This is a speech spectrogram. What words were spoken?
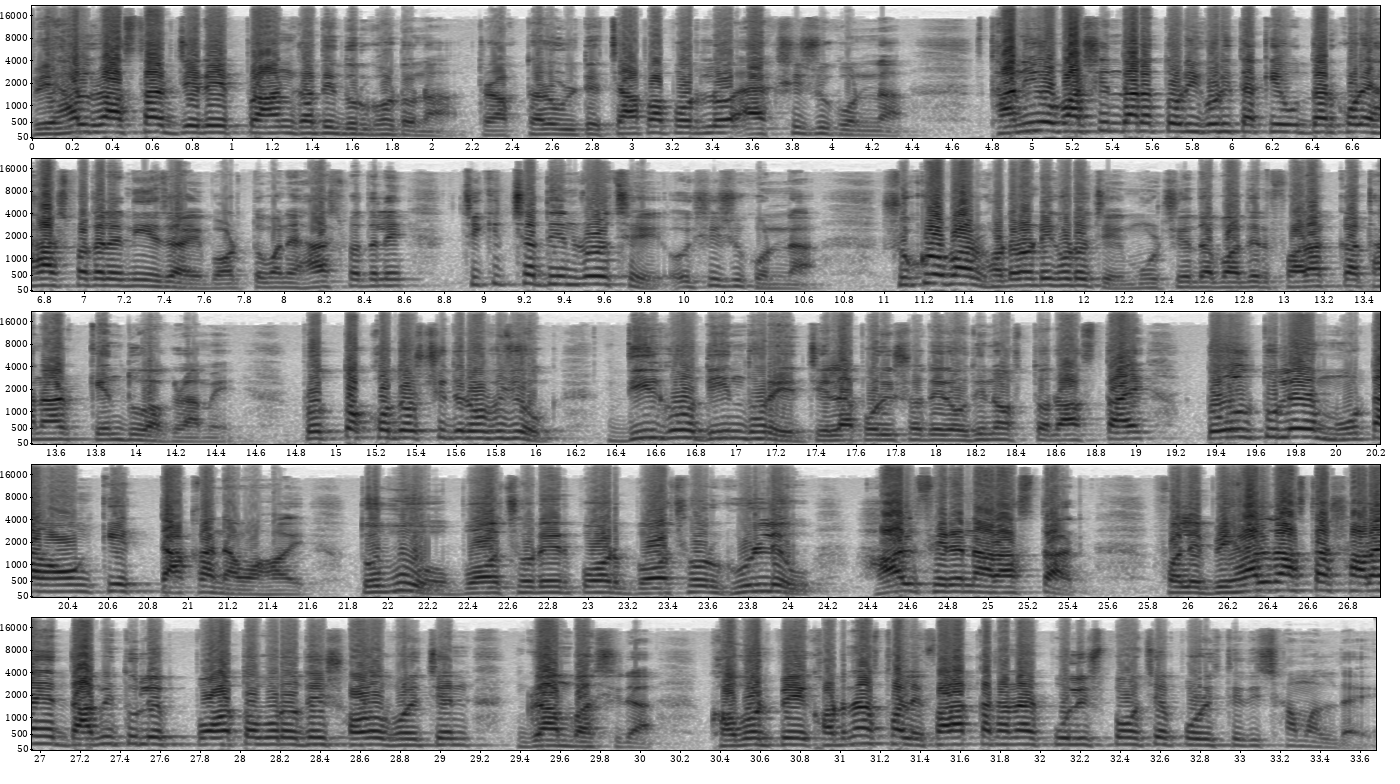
বেহাল রাস্তার জেরে প্রাণঘাতী দুর্ঘটনা। ট্রাক্টর উল্টে চাপা পড়ল এক শিশু কন্যা স্থানীয় বাসিন্দারা তড়িঘড়ি তাকে উদ্ধার করে হাসপাতালে নিয়ে যায়। বর্তমানে হাসপাতালে চিকিৎসাধীন রয়েছে ওই শিশু কন্যা শুক্রবার ঘটনাটি ঘটেছে মুর্শিদাবাদের ফারাক্কা থানার কেন্দুয়া গ্রামে। প্রত্যক্ষদর্শীদের অভিযোগ, দীর্ঘদিন ধরে জেলা পরিষদের অধীনস্থ রাস্তায় টোল তুলে মোটা অঙ্কের টাকা নেওয়া হয়। তবুও বছরের পর বছর ঘুরলেও হাল ফেরে না রাস্তার। ফলে বেহাল রাস্তা সারাইয়ের দাবি তুলে পথ অবরোধে সরব হয়েছেন গ্রামবাসীরা। খবর পেয়ে ঘটনাস্থলে ফারাক্কা থানার পুলিশ পৌঁছে পরিস্থিতি সামাল দেয়।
